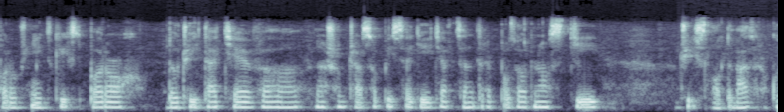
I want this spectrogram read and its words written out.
poručníckých sporoch dočítate v, v našom časopise Dieťa v centre pozornosti číslo 2 z roku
